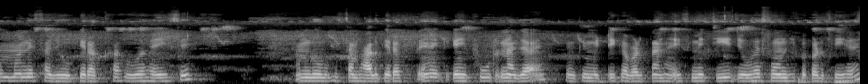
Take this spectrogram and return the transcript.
अम्मा ने सजो के रखा हुआ है इसे। हम लोग भी संभाल के रखते हैं कि कहीं फूट ना जाए, क्योंकि मिट्टी का बर्तन है। इसमें चीज़ जो है सोंधी पकड़ती है।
